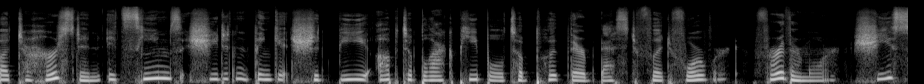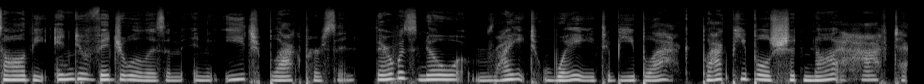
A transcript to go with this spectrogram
But to Hurston, it seems she didn't think it should be up to black people to put their best foot forward. Furthermore, she saw the individualism in each black person. There was no right way to be black. Black people should not have to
